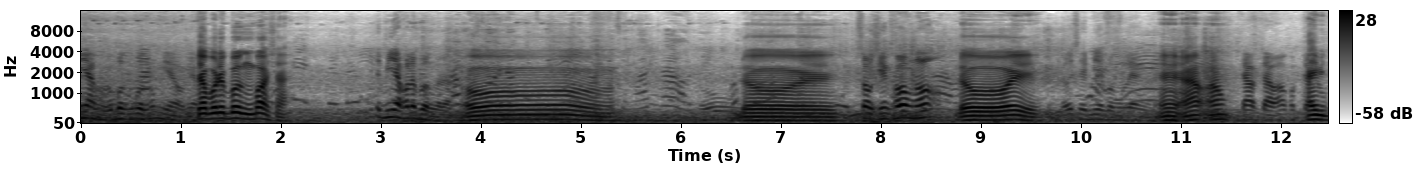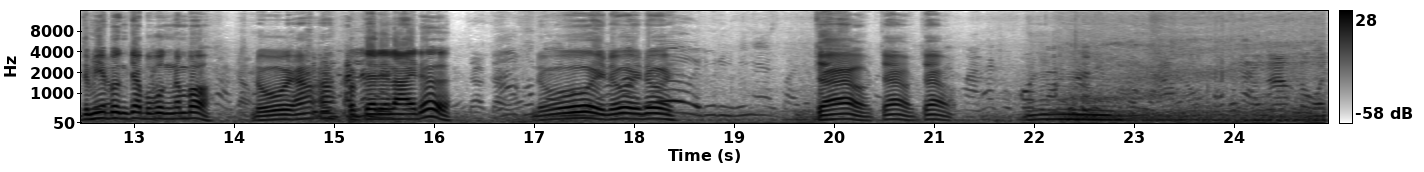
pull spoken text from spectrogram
เมียผมก็เบิ่งก็เบิ่งก็เมียเนี่ยเจ้าบ่ได้เบิ่งบ่ซะแต่เมียเขาเลยเบิ่งกันละโอ้ โดยซ่องเสียงทองเนาะโดยเออใช้เมียเบิ่งแรงเออเอาเอาเจ้าเจ้าเอากับให้แตะเมียเบิ่งเจ้าบ่เบิ่งนํบ่โดยเอาเอาขอบใจได้หลายเด้อเจ้าเจ้าโดยโดยโดยเอออยู่ดีไม่แห้งไปเจ้าเจ้าเจ้ามาให้ทุกคอืนมอ้าวโดย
